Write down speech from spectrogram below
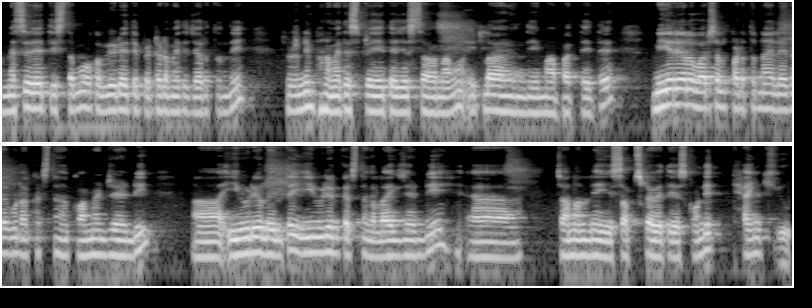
మెసేజ్ అయితే ఇస్తాము. ఒక వీడియో అయితే పెట్టడం అయితే జరుగుతుంది. చూడండి మనమైతే స్ప్రే అయితే చేస్తూ ఉన్నాము. ఇట్లా ఉంది మా పత్తి అయితే. మీ ఏరియాలో వర్షాలు పడుతున్నాయా లేదా కూడా ఖచ్చితంగా కామెంట్ చేయండి. ఈ వీడియోలో అయితే ఈ వీడియోని ఖచ్చితంగా లైక్ చేయండి. ఛానల్ని సబ్స్క్రైబ్ అయితే చేసుకోండి. Thank you.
